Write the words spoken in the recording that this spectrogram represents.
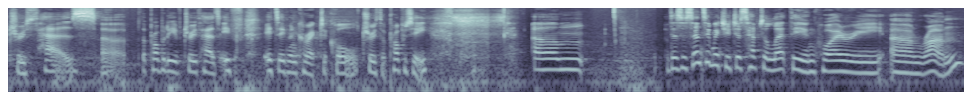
truth has. Uh, the property of truth has, if it's even correct to call truth a property. Um, there's a sense in which you just have to let the inquiry uh, run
